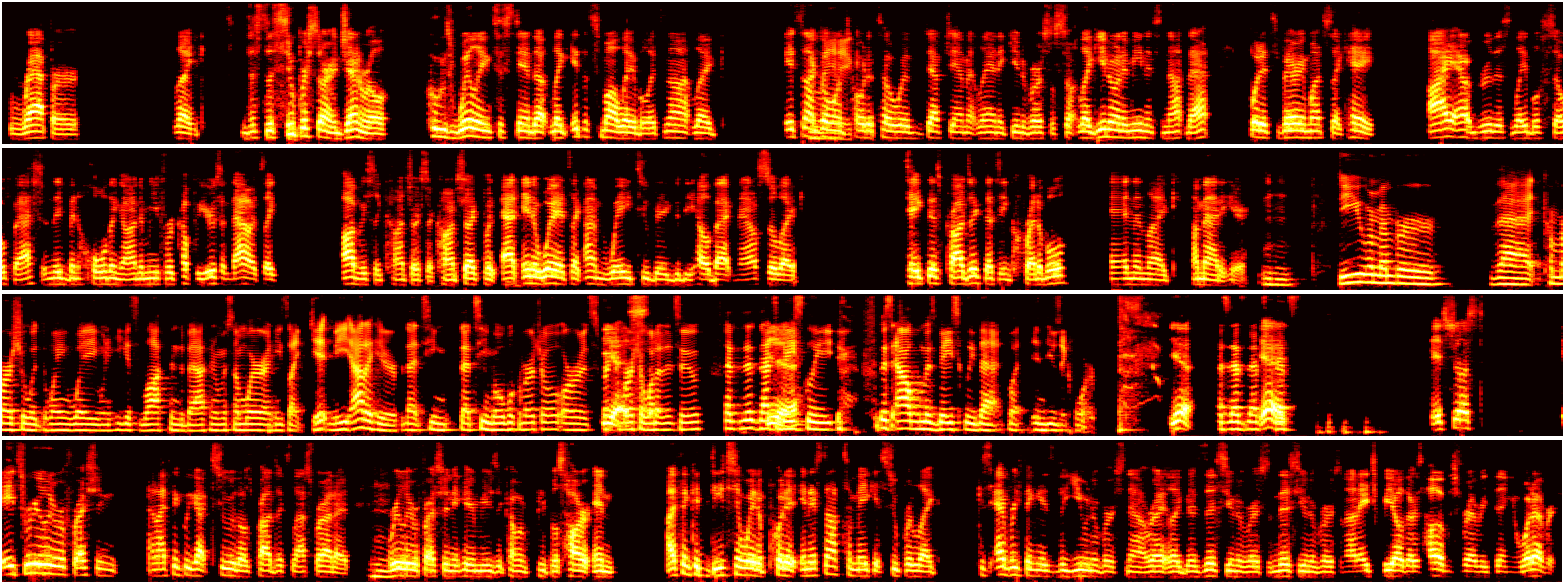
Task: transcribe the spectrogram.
rapper, like just the superstar in general, who's willing to stand up. Like it's a small label. It's not like it's not Atlantic. going toe to toe with Def Jam, Atlantic, Universal. So like you know what I mean? It's not that, but it's very much like, hey, I outgrew this label so fast, and they've been holding on to me for a couple years, and now it's like obviously contracts are contract, but at in a way, it's like I'm way too big to be held back now. So like take this project that's incredible and then like I'm out of here. Mm-hmm. Do you remember that commercial with Dwyane Wade when he gets locked in the bathroom or somewhere and he's like, "Get me out of here!" For that team that T-Mobile commercial or Sprint yes. commercial, one of the two. That, that, that's yeah. basically this album is basically that, but in music form. yeah, that's that's that's, yeah. that's. It's just, it's really refreshing, and I think we got two of those projects last Friday. Mm-hmm. Really refreshing to hear music coming from people's heart, and I think a decent way to put it, and it's not to make it super like because everything is the universe now, right? Like there's this universe and this universe, and on HBO there's hubs for everything and whatever.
